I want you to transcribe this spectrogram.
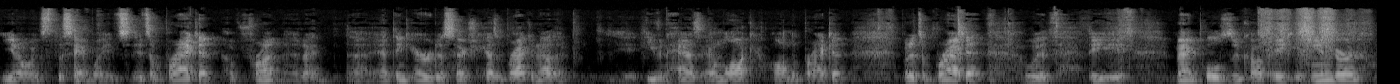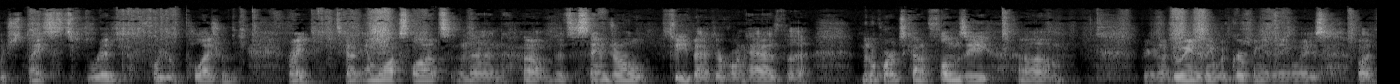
you know, it's the same way. It's it's a bracket up front, and I uh, I think Aridus actually has a bracket now that even has M-LOK on the bracket, but it's a bracket with the Magpul Zhukov AK handguard, which is nice. It's red for your pleasure, right? It's got M-LOK slots, and then um, it's the same general feedback everyone has. The middle part's kind of flimsy, um, you're not doing anything but gripping it anyways, but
